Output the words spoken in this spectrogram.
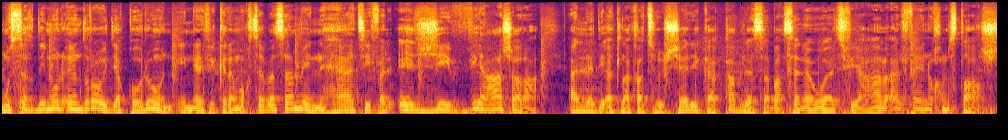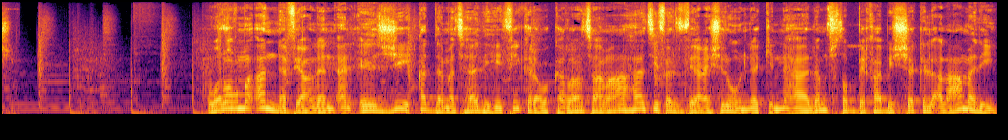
مستخدمون أندرويد يقولون إن الفكرة مقتبسة من هاتف LG V 10 الذي أطلقته الشركة قبل سبع سنوات في عام 2015 ورغم أن فعلا LG قدمت هذه الفكرة وكررتها مع هاتف ال V 20 لكنها لم تطبقها بالشكل العملي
